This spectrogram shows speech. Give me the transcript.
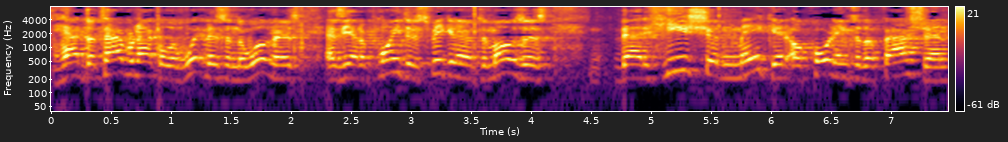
had the tabernacle of witness in the wilderness as he had appointed, speaking unto Moses, that he should make it according to the fashion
